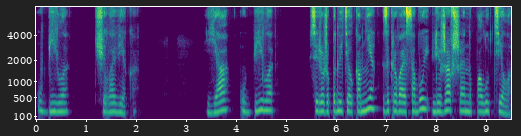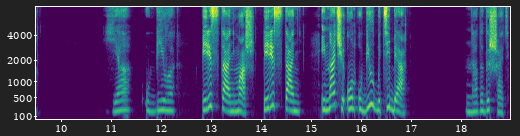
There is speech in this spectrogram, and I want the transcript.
убила человека. Я убила... Сережа подлетел ко мне, закрывая собой лежавшее на полу тело. Я убила... Перестань, Маш, перестань! Иначе он убил бы тебя. Надо дышать,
